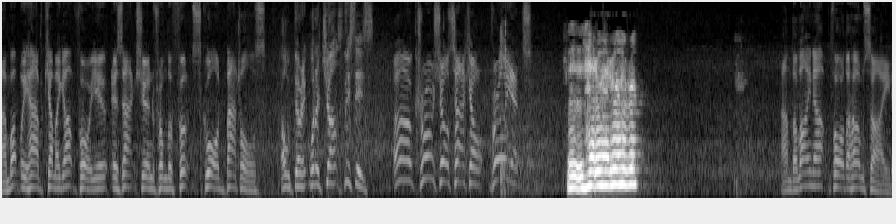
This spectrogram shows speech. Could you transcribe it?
And what we have coming up for you is action from the foot squad battles. Oh, Derek, what a chance this is. Oh, crucial tackle. Brilliant. header, header, header. And the lineup for the home side.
